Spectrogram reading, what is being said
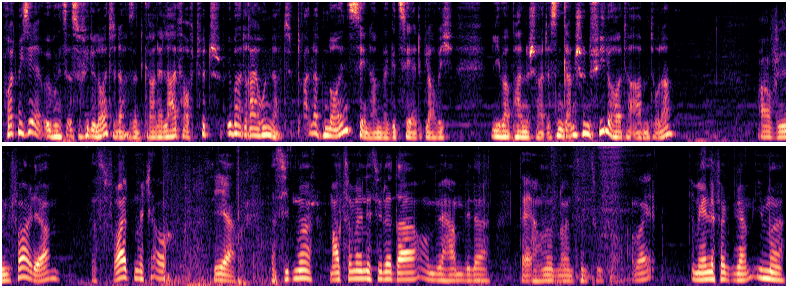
Freut mich sehr übrigens, dass so viele Leute da sind, gerade live auf Twitch. Über 300. 319 haben wir gezählt, glaube ich, lieber Punisher. Das sind ganz schön viele heute Abend, oder? Auf jeden Fall, ja. Das freut mich auch sehr. Da sieht man, Matzoman ist wieder da und wir haben wieder 319 Zuschauer. Aber im Endeffekt, wir haben immer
